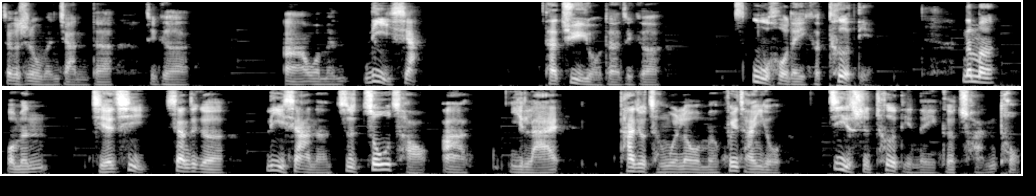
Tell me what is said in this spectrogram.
这个是我们讲的这个啊，我们立夏它具有的这个物候的一个特点。那么我们节气像这个立夏呢，自周朝啊以来，它就成为了我们非常有祭祀特点的一个传统。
